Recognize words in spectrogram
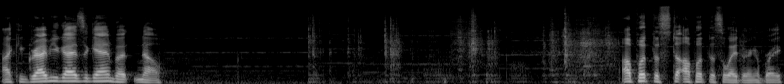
I can grab you guys again, but no. I'll put this I'll put this away during a break.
